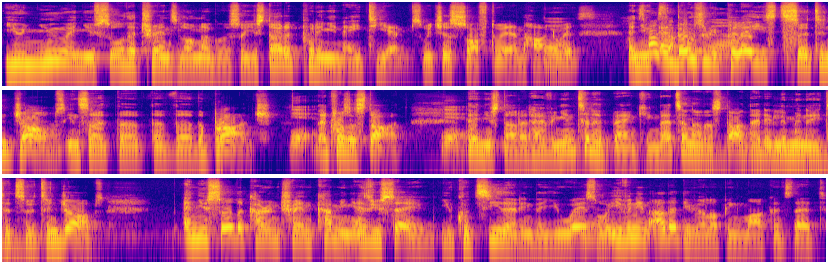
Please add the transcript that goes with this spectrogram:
You knew and you saw the trends long ago. So you started putting in ATMs, which is software and hardware. Yes. And, you, and those yeah. replaced certain jobs yeah. inside the, the, the, the, branch. Yeah. That was a start. Yeah. Then you started having internet banking. That's another start. That eliminated certain jobs. And you saw the current trend coming. As you say, you could see that in the US yeah. or even in other developing markets that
